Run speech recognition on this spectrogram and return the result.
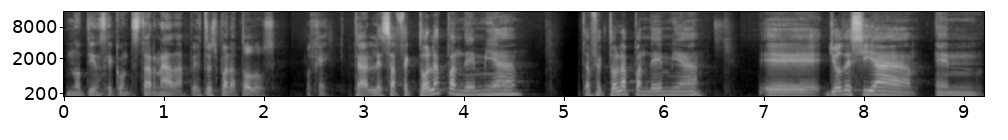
no tienes que contestar nada. Esto es para todos. Ok. ¿Les afectó la pandemia? ¿Te afectó la pandemia? Eh, yo decía en,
